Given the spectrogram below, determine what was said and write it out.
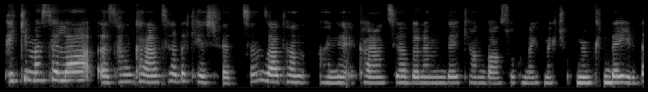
Peki mesela e, sen karantinada keşfettin. Zaten hani karantina dönemindeyken dans okuluna gitmek çok mümkün değildi.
